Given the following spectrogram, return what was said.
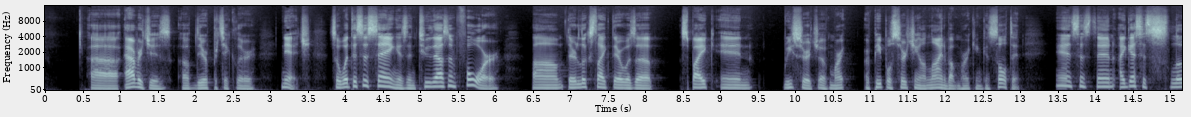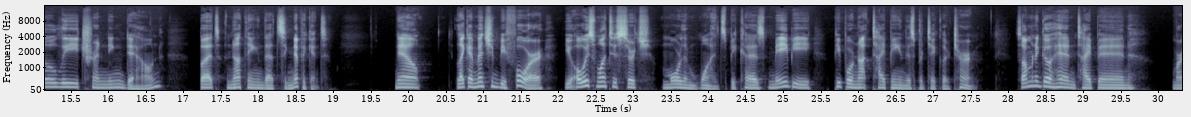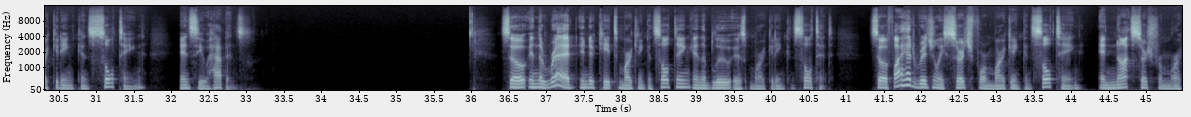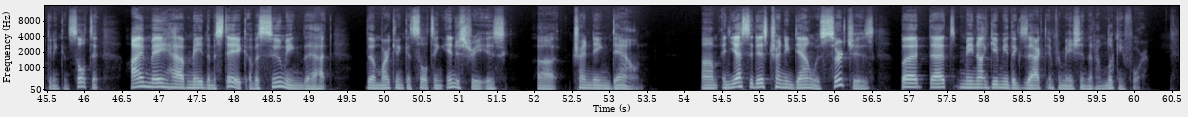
uh, averages of their particular niche. So, what this is saying is in 2004, um, there looks like there was a spike in research of, mar- of people searching online about marketing consultant. And since then, I guess it's slowly trending down, but nothing that's significant. Now, like I mentioned before, you always want to search more than once because maybe people are not typing in this particular term. So I'm going to go ahead and type in marketing consulting and see what happens. So in the red indicates marketing consulting and the blue is marketing consultant. So if I had originally searched for marketing consulting and not searched for marketing consultant, I may have made the mistake of assuming that the marketing consulting industry is uh, trending down. Um, and yes, it is trending down with searches, but that may not give me the exact information that I'm looking for.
